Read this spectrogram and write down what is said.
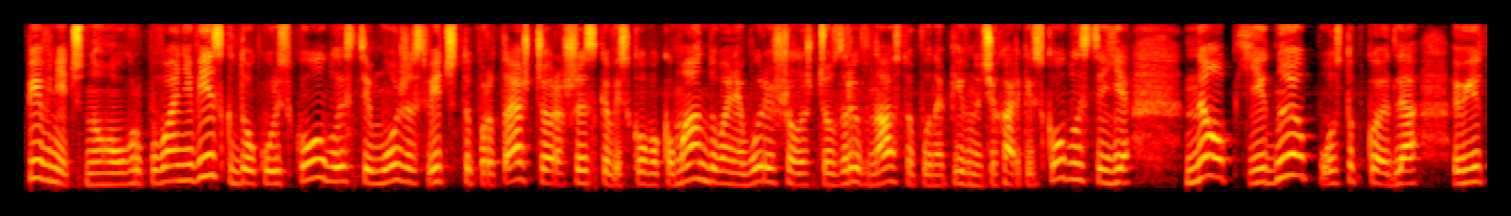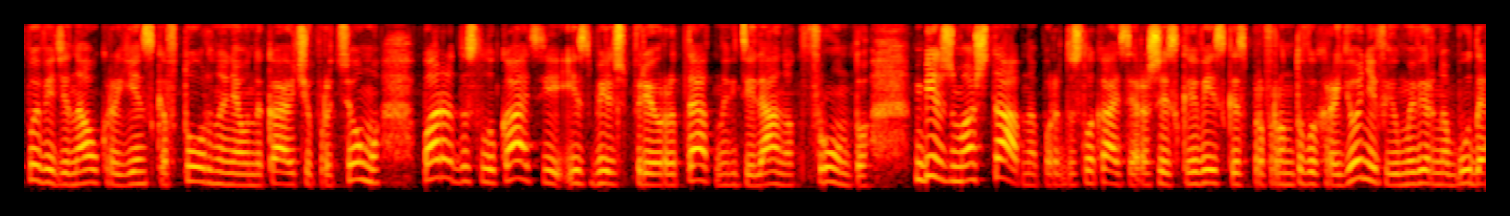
північного угрупування військ до Курської області може свідчити про те, що рашистське військове командування вирішило, що зрив наступу на півночі Харківської області є необхідною поступкою для відповіді на українське вторгнення, уникаючи при цьому передислокації із більш пріоритетних ділянок фронту. Більш масштабна передислокація рашистських військ із прифронтових районів ймовірно буде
